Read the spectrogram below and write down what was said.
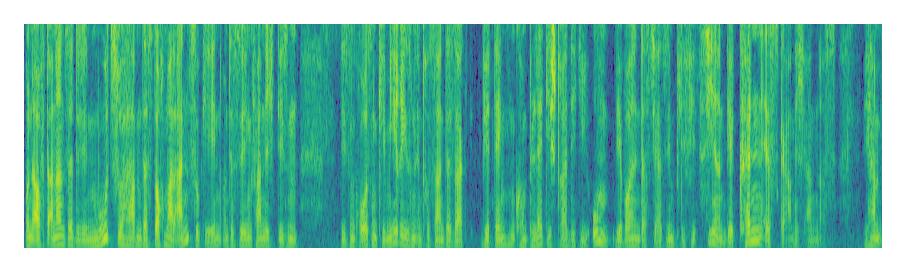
Und auf der anderen Seite den Mut zu haben, das doch mal anzugehen. Und deswegen fand ich diesen, diesen großen Chemieriesen interessant, der sagt, wir denken komplett die Strategie um. Wir wollen das ja simplifizieren. Wir können es gar nicht anders. Wir haben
